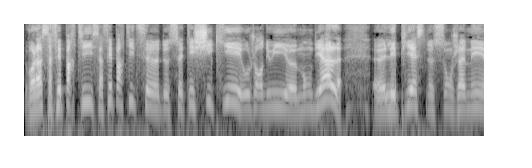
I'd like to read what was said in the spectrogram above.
voilà, ça fait partie, ça fait partie de, cet échiquier aujourd'hui mondial. les pièces ne sont jamais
